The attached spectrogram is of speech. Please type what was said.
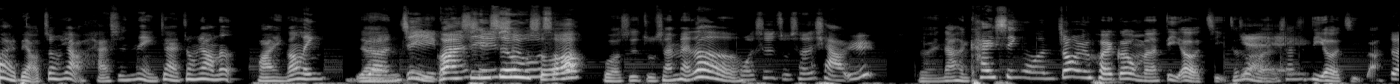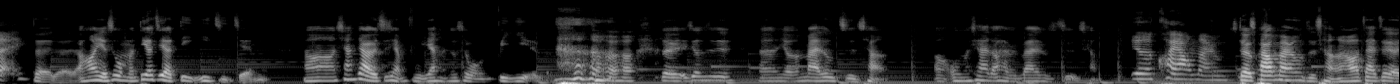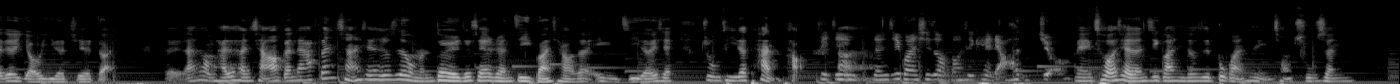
外表重要还是内在重要呢？欢迎光临人际关系事务所，我是主持人美乐，我是主持人小鱼。对，那很开心，我们终于回归我们的第二季，这是我们算是第二季吧？对，对对，然后也是我们第二季的第一集节目。然后相较于之前不一样，就是我们毕业了，对，就是嗯，有人迈入职场，嗯，我们现在都还没迈入职场，因为快要迈入对，快要迈入职场，然后在这个就友谊的阶段。对，但是我们还是很想要跟大家分享一些，就是我们对于这些人际关系的应激的一些主题的探讨。毕竟人际关系这种东西可以聊很久。没错，而且人际关系就是不管是你从出生，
